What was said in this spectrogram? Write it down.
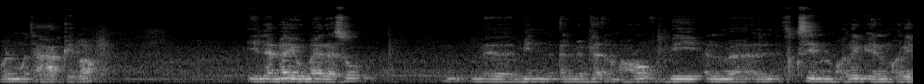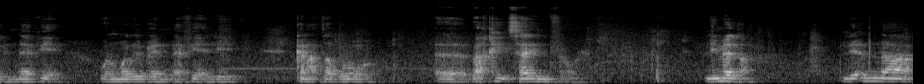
والمتعاقبة إلى ما يمارس من المبدأ المعروف بتقسيم المغرب إلى المغرب النافع والمغرب غير النافع اللي كنعتبروه آه، باقي سالي المفعول لماذا؟ لأن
